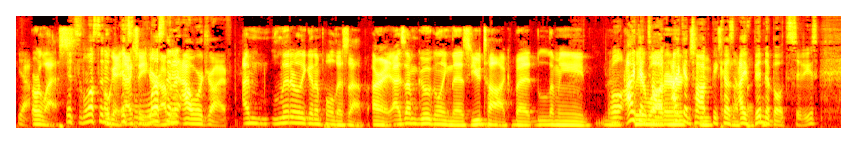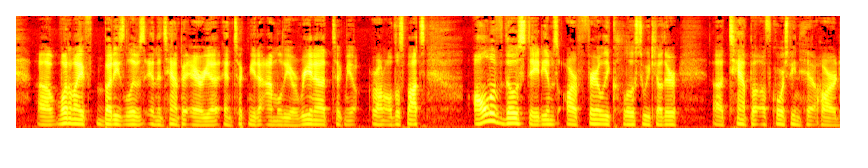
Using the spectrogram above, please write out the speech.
Yeah. or less. It's less than. okay. it's actually, less I'm than gonna- an hour drive. I'm literally gonna pull this up. All right, as I'm googling this, you talk, but let me. Well, I can talk. I can talk to because Tampa. I've been to both cities. Uh, one of my buddies lives in the Tampa area and took me to Amalie Arena, took me around all the spots. All of those stadiums are fairly close to each other. Uh, Tampa, of course, being hit hard,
